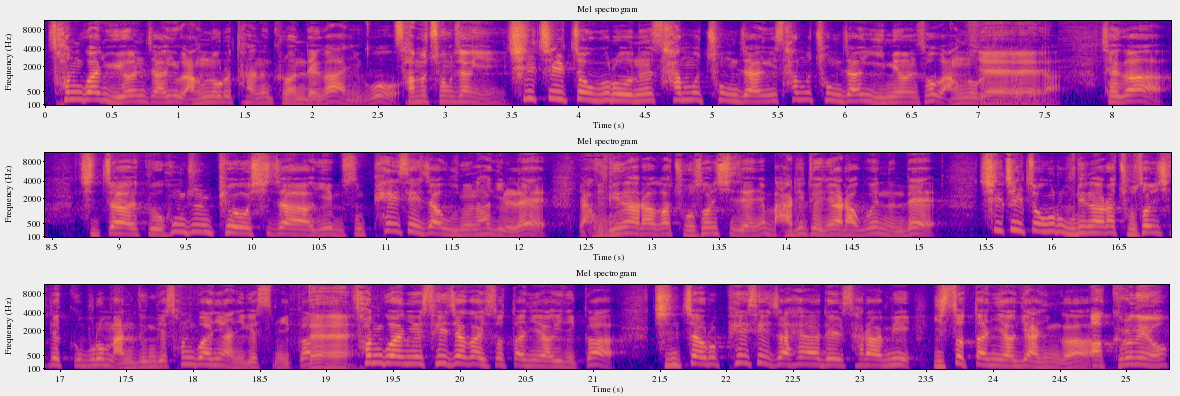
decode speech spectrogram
선관위원장이 왕노릇하는 그런 데가 아니고 사무총장이 실질적으로는 사무총장이 사무총장이면서 예. 왕노릇했답니다. 제가 진짜 그 홍준표 시장이 무슨 폐쇄자 운운하길래 야 우리나라가 조선 시대냐 말이 되냐라고 했는데 실질적으로 우리나라 조선 시대급으로 만든 게 선관위 아니겠습니까? 네. 선관위에 세자가 있었다는 이야기니까 진짜로 폐쇄자 해야 될 사람이 있었다는 이야기 아닌가? 아 그러네요.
